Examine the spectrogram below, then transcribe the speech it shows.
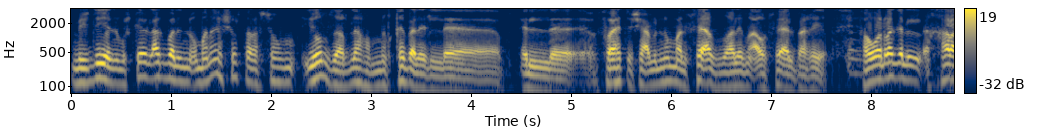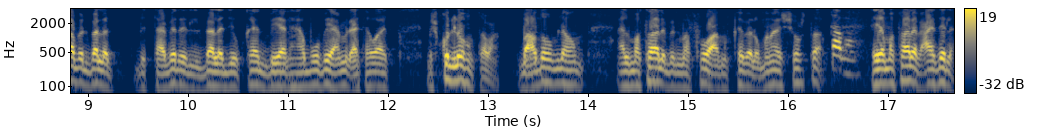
مش دي المشكلة الأكبر إن أمناء الشرطة نفسهم ينظر لهم من قبل فئات الشعب إن هم الفئة الظالمة أو الفئة الباغيه فهو الراجل خرب البلد بالتعبير البلدي وكان بينهبوه بيعمل أتوات. مش كلهم طبعا. بعضهم لهم المطالب المرفوعة من قبل امناء الشرطة طبعا هي مطالب عادلة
